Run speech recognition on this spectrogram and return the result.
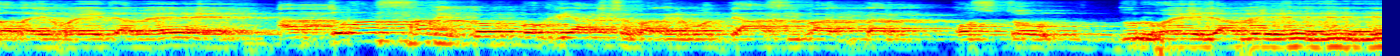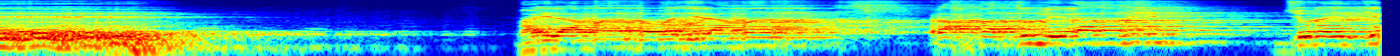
দাদাই হয়ে যাবে। আর তোমার স্বামী কমপক্ষে একশো ভাগের মধ্যে আশি ভাগ তার কষ্ট দূর হয়ে যাবে। ভাইরা আমার, বাবাজিরা আমার, রাহমাতুল্লিল আলামিন জুনাইদকে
